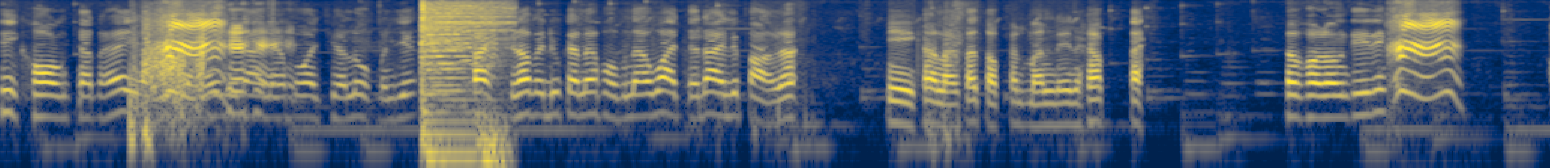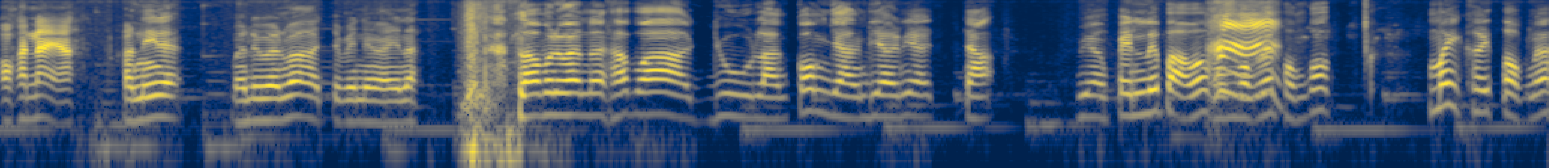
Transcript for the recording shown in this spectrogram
ที่คลองจัดให้ไม่ได้นะเพราะว่าเชื้อโรคมันเยอะไปเดี๋ยวเราไปดูกันนะผมนะว่าจะได้หรือเปล่านะนี่ข้างหลังก็ตกกันมันเลยนะครับไปเราขอลองทีนี้เอาคันไหนอะคันนี้เนี่ยมาดูกันว่าจะเป็นยังไงนะเรามาดูกันนะครับว่าอยู่หลังกล้องอย่างเดียวเนี่ยจะเวียงเป็นหรือเปล่าว่าผมบอกเลยผมก็ไม่เคยตกนะ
